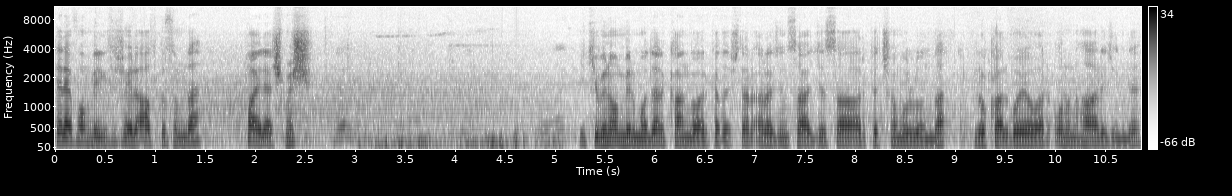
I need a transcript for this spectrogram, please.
Telefon bilgisi şöyle alt kısımda paylaşmış. 2011 model Kangoo arkadaşlar. Aracın sadece sağ arka çamurluğunda lokal boya var. Onun haricinde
